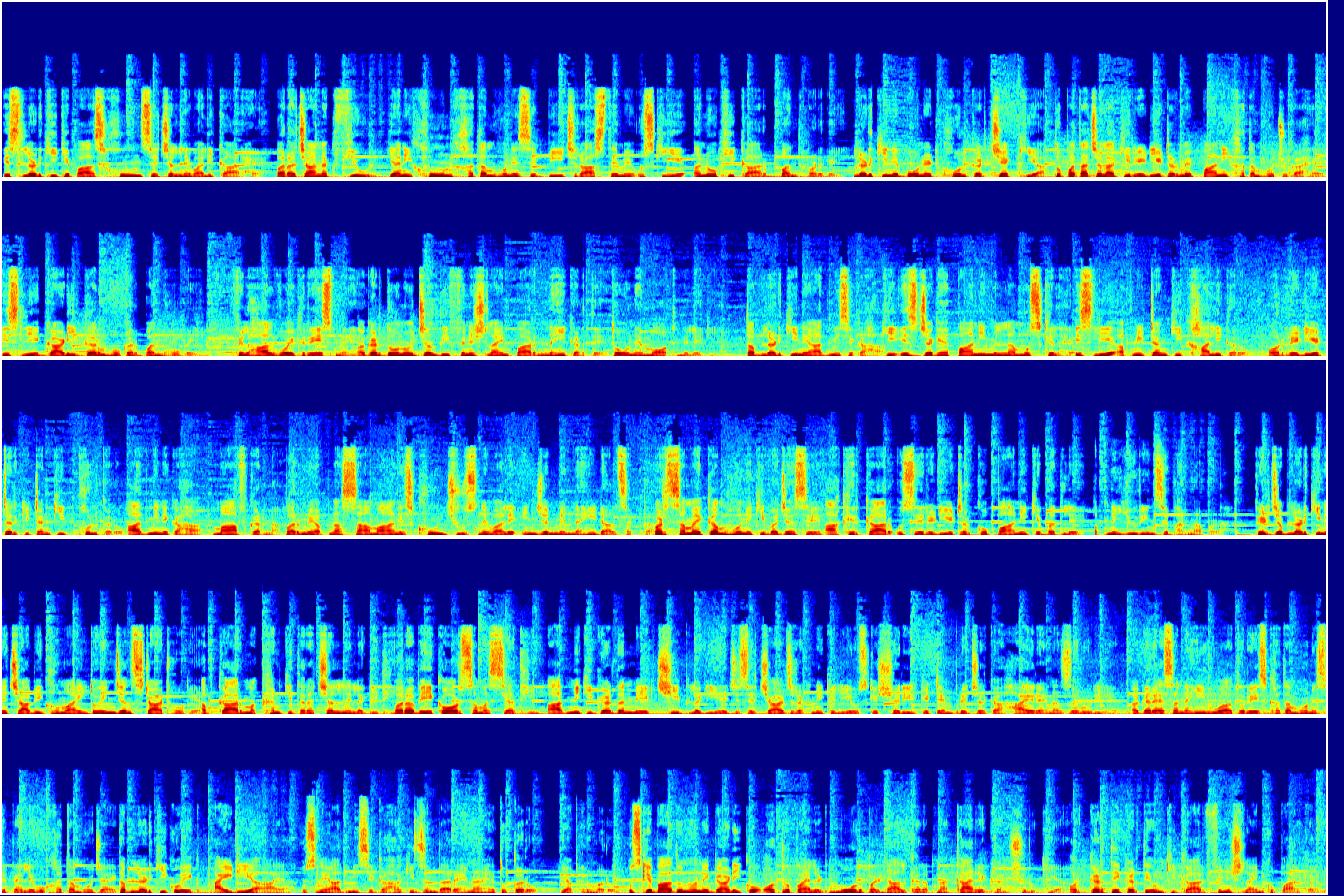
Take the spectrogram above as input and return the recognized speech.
इस लड़की के पास खून से चलने वाली कार है, पर अचानक फ्यूल, यानी खून खत्म होने से बीच रास्ते में उसकी ये अनोखी कार बंद पड़ गई। लड़की ने बोनेट खोलकर चेक किया तो पता चला कि रेडिएटर में पानी खत्म हो चुका है, इसलिए गाड़ी गर्म होकर बंद हो गई। फ़िलहाल वो एक रेस में अगर दोनों जल्दी फिनिश लाइन पार नहीं करते तो उन्हें मौत मिलेगी। तब लड़की ने आदमी से कहा कि इस जगह पानी मिलना मुश्किल है, इसलिए अपनी टंकी खाली करो और रेडिएटर की टंकी फुल करो। आदमी ने कहा, माफ़ करना, पर मैं अपना सामान इस खून चूसने वाले इंजन में नहीं डाल सकता। पर समय कम होने की वजह से आखिरकार उसे रेडिएटर को पानी के बदले अपने यूरिन से भरना पड़ा। फिर जब लड़की ने चाबी घुमाई तो इंजन स्टार्ट हो गया। अब कार मक्खन की तरह चलने लगी थी। पर अब एक और समस्या थी। आदमी की गर्दन में एक चीप लगी है जिसे चार्ज रखने के लिए उसके शरीर के टेम्परेचर का हाई रहना ज़रूरी है। अगर ऐसा नहीं हुआ तो रेस खत्म होने से पहले वो खत्म हो जाए तब लड़की को एक आइडिया आया। उसने आदमी से कहा कि ज़िंदा रहना है तो करो या फिर मरो। उसके बाद उन्होंने गाड़ी को ऑटो पायलट मोड पर डालकर अपना कार्यक्रम शुरू किया और करते करते उनकी कार फिनिश लाइन को पार कर गई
